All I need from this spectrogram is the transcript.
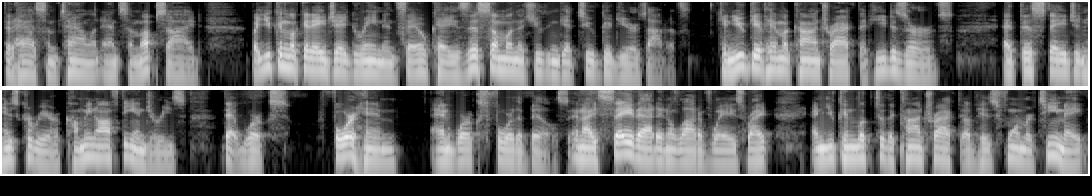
that has some talent and some upside. But you can look at AJ Green and say, okay, is this someone that you can get two good years out of? Can you give him a contract that he deserves at this stage in his career, coming off the injuries, that works for him and works for the Bills? And I say that in a lot of ways, right? And you can look to the contract of his former teammate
